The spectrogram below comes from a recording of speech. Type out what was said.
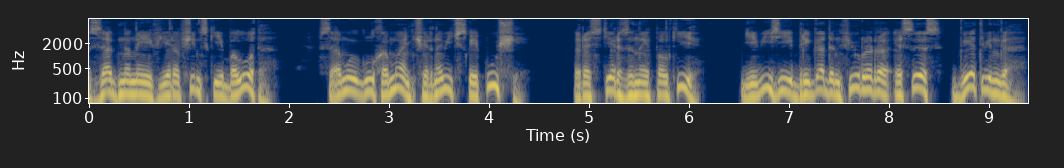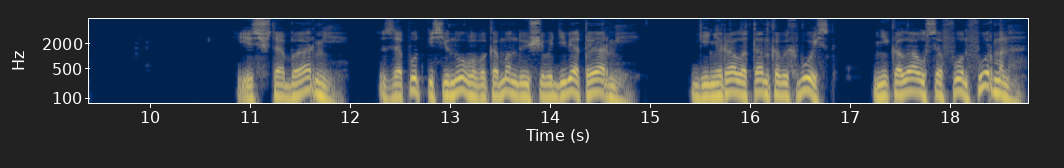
загнанные в Яровчинские болота, в самую глухомань Черновической пущи, растерзанные полки дивизии бригаденфюрера СС Гетвинга. Из штаба армии за подписью нового командующего 9-й армией генерала танковых войск Николауса фон Формана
